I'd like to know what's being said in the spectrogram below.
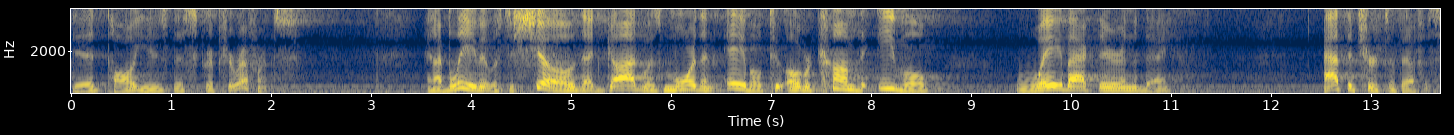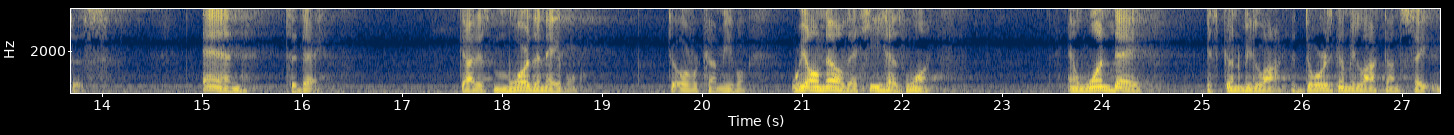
did Paul use this scripture reference? And I believe it was to show that God was more than able to overcome the evil way back there in the day at the church of Ephesus and today. God is more than able to overcome evil. We all know that He has won. And one day it's going to be locked. The door is going to be locked on Satan.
